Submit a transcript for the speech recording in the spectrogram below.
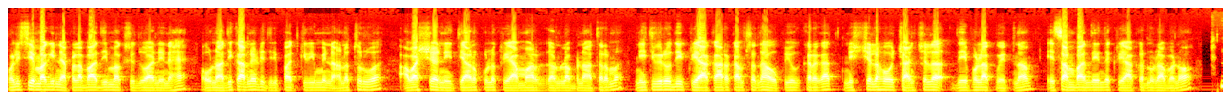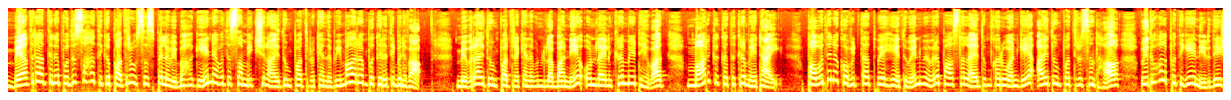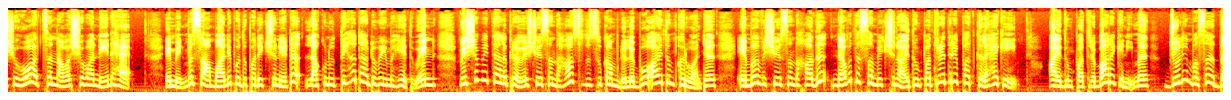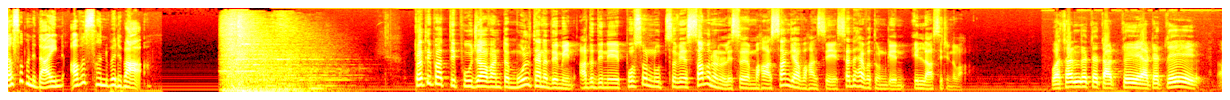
පොලිසිය මගින් නැප ලබා දීමක් සිදුවන්නේ නැහැ. ඔවුන් අධිකරණයට ඉදිරිපත් කිරීමෙන් අනතුරුව අවශ්‍ය නීත්‍යානුකූල ක්‍රියාමාර්ග ගනු ලබන අතරම නීති විරෝධී ක්‍රියාකාරකම් සඳහා උපයෝග කරගත් නිශ්චල හෝ චංචල දේපොළක් වෙත්නම් ඒ සම්බන්ධයෙන්ද ක්‍රියා කරනු ලබනවා. මේ අතර අදින පොදු සහතික පත්‍ර උසස් පෙළ විභාගයේ නැවත සමීක්ෂණ අයදුම් පත්‍ර කැඳවීම ආරම්භ කර තිබෙනවා. මෙවර අයදුම් පත්‍ර කැඳවනු ලබන්නේ ඔන්ලයින් ක්‍රමයට හෙවත් මාර්ගගත ක්‍රමයටයි. පවතින කොවිඩ් තත්ත්වය හේතුවෙන් මෙවර පාසල් අයදුම්කරුවන්ගේ අයදුම් පත්‍ර සඳහා විදුහල්පතිගේ නිර්දේශ හෝ අත්සන් අවශ්‍ය වන්නේ නැහැ. එමෙන්ම සාමාන්‍ය පොදු පරීක්ෂණයට ලකුණු තිහට අඩුවීම හේතුවෙන් විශ්වවිද්‍යාල ප්‍රවේශය සඳහා සුදුසුකම් නොලැබූ අයතුම්කරුවන්ට එම විෂය සඳහාද නැවත සමීක්ෂණ අයතුම් පත්‍ර ඉදිරිපත් කළ හැකි. අයදුම් පත්‍ර බාර ගැනීම ජුලි මස දසවනදායින් අවසන් වනවා. ප්‍රතිපත්ති පූජාවන්ට මුල් තැන දෙමින් අද දිනේ පොසොන් උත්සවය සමරන ලෙස මහා සංඝයා වහන්සේ සැදැහැවතුන්ගෙන් ඉල්ලා සිටිනවා. වසංගත තත්ත්වයේ යටතේ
